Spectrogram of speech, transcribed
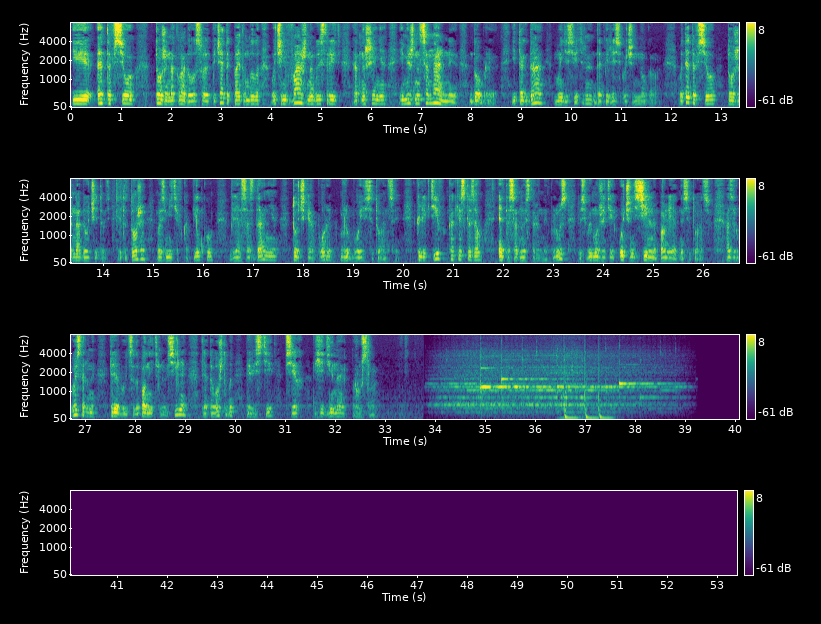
И это все тоже накладывало свой отпечаток, поэтому было очень важно выстроить отношения и межнациональные добрые. И тогда мы действительно добились очень многого. Вот это все тоже надо учитывать. Это тоже возьмите в копилку для создания точки опоры в любой ситуации. Коллектив, как я сказал, это с одной стороны плюс, то есть вы можете очень сильно повлиять на ситуацию, а с другой стороны требуется дополнительные усилия для того, чтобы привести всех в единое русло.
